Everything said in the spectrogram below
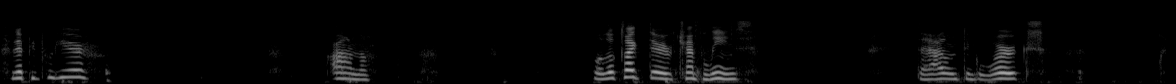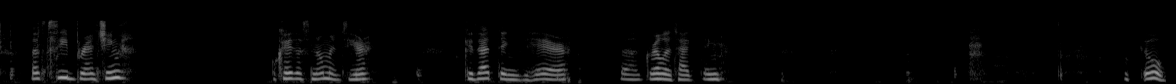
Are there people here? I don't know. Well, it looks like they're trampolines. That I don't think works. Let's see branching. Okay, the snowman's here. Okay, that thing's here. The gorilla tag thing. Oh,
